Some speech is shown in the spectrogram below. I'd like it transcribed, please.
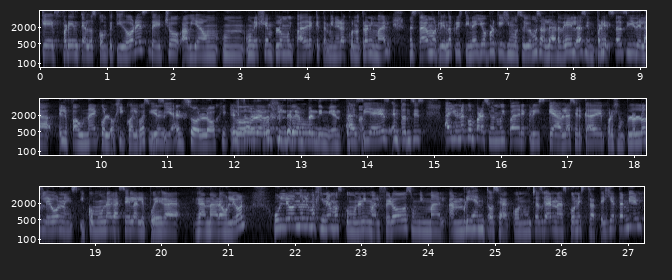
que frente a los competidores, de hecho había un, un, ejemplo muy padre que también era con otro animal, nos estábamos riendo Cristina y yo porque dijimos hoy vamos a hablar de las empresas y de la el fauna ecológico, algo así decía. El, zoológico, el zoológico del emprendimiento. Así es, entonces hay una comparación muy padre, Cris, que habla acerca de, por ejemplo, los leones y cómo una gacela le puede ganar a un león. Un león no lo imaginamos como un animal feroz, un animal hambriento, o sea, con muchas ganas, con estrategia también,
